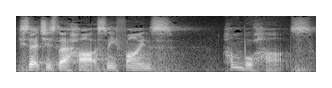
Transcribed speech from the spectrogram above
He searches their hearts and he finds humble hearts.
